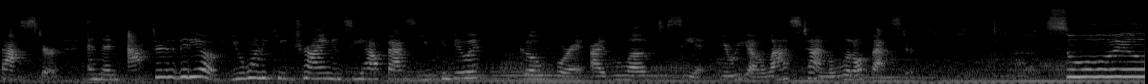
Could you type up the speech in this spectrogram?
faster. And then after the video, if you want to keep trying and see how fast you can do it, go for it. I'd love to see it. Here we go. Last time, a little faster. Soil,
